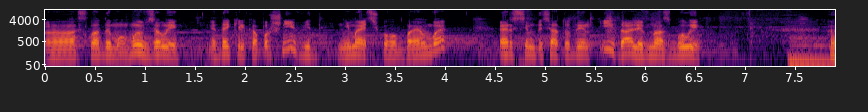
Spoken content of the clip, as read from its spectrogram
е, складемо. Ми взяли декілька поршнів від німецького BMW R71, і далі в нас були. Е,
